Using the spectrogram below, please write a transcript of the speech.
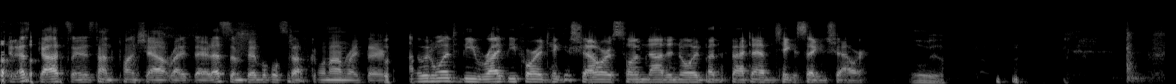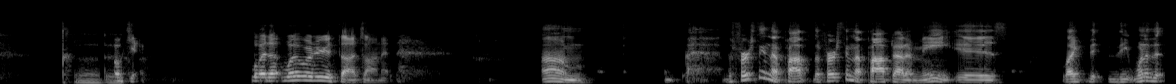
like, that's God saying it's time to punch out right there. That's some biblical stuff going on right there. I would want it to be right before I take a shower, so I'm not annoyed by the fact I have to take a second shower. Oh yeah. oh. Okay. What uh, what what are your thoughts on it? Um, the first thing that popped, the first thing that popped out of me is like the, the one of the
